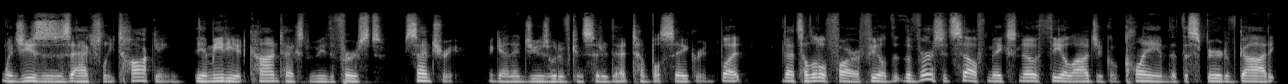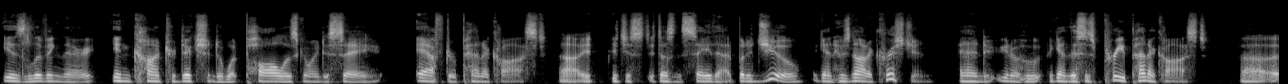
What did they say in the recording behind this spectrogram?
when Jesus is actually talking, the immediate context would be the first century. Again, and Jews would have considered that temple sacred. But that's a little far afield. The verse itself makes no theological claim that the Spirit of God is living there in contradiction to what Paul is going to say after Pentecost. Uh, it it just it doesn't say that. But a Jew, again, who's not a Christian, and you know who again this is pre-Pentecost. Uh,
